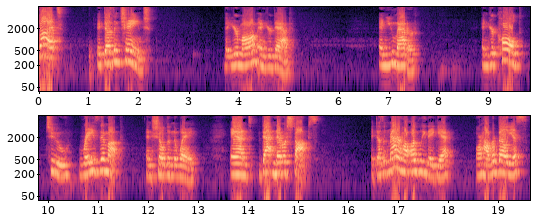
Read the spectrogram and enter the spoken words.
But it doesn't change that your mom and your dad and you matter. And you're called to raise them up and show them the way. And that never stops. It doesn't matter how ugly they get or how rebellious,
